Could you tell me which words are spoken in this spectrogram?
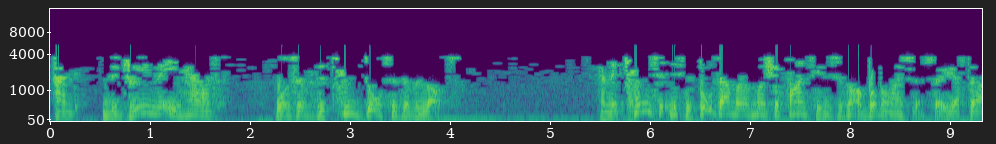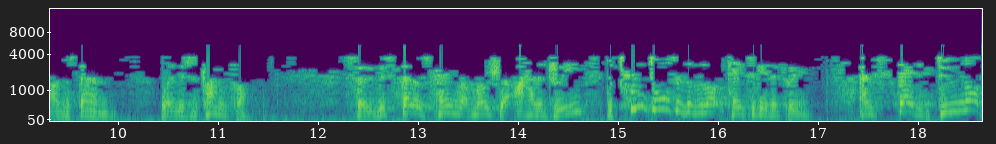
And the dream that he had was of the two daughters of Lot. And it came to, this is brought down by Moshe Feinstein, this is not a Bummermeister, so you have to understand where this is coming from. So this fellow is telling Rav Moshe, I had a dream. The two daughters of Lot came to me in a dream and said, do not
